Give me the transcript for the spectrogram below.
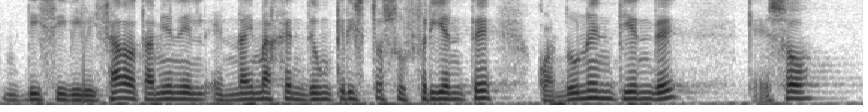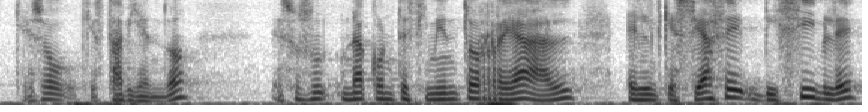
visibilizado también en, una imagen de un Cristo sufriente, cuando uno entiende que eso, que eso que está viendo, eso es un, acontecimiento real en el que se hace visible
